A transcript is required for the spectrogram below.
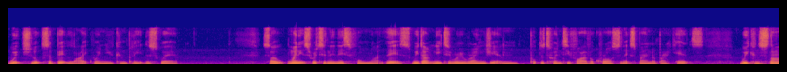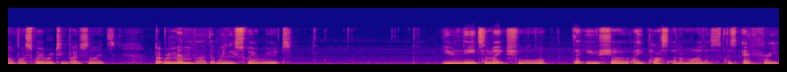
which looks a bit like when you complete the square. So when it's written in this form like this, we don't need to rearrange it and put the 25 across and expand the brackets. We can start by square rooting both sides. But remember that when you square root, you need to make sure that you show a plus and a minus because every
